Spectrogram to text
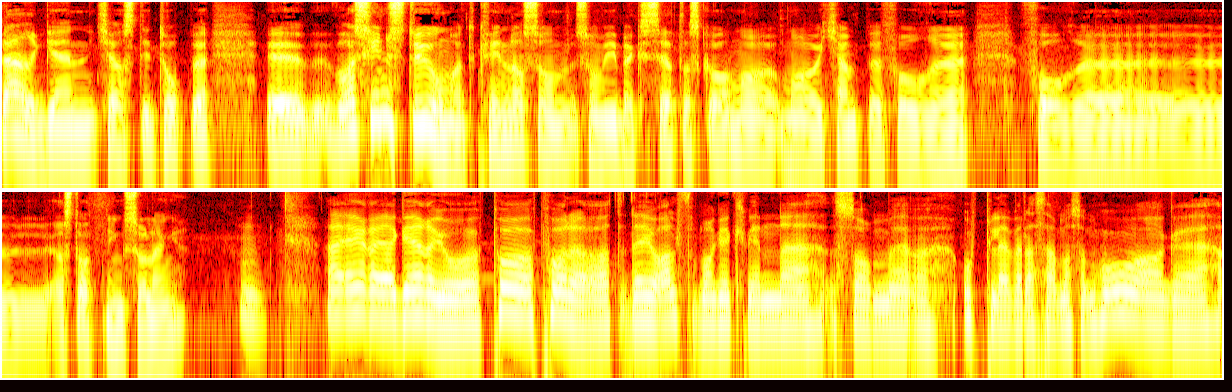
Bergen, Kjersti Toppe. Eh, hva synes du om at kvinner som, som Vibeke Sætherskar må, må, kjempe for, eh, for uh, erstatning så lenge? Mm. Jeg reagerer jo på, på, det, at det er jo altfor mange kvinner som uh, opplever det samme som hun, og uh,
